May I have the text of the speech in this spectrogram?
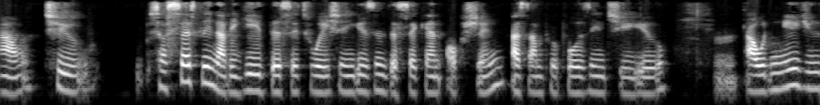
Now, to successfully navigate the situation using the second option, as I'm proposing to you, mm, I would need you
